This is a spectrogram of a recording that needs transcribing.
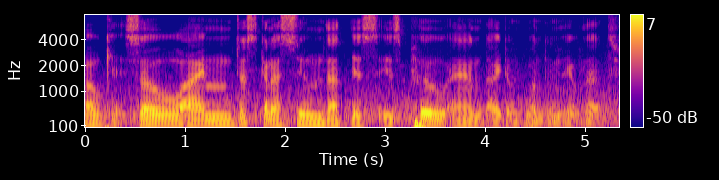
Okay, so I'm just gonna assume that this is poo and I don't want any of that.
